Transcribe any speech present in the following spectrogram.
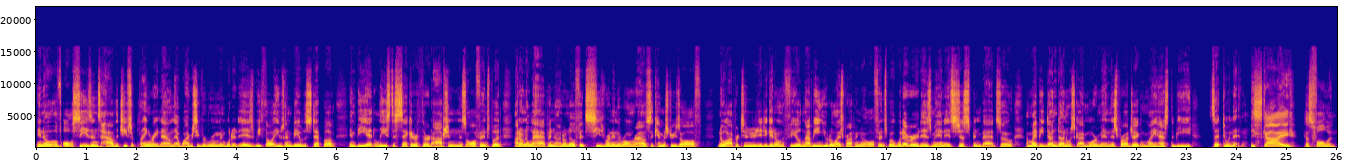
You know, of all seasons, how the Chiefs are playing right now in that wide receiver room and what it is, we thought he was going to be able to step up and be at least a second or third option in this offense. But I don't know what happened. I don't know if it's he's running the wrong routes, the chemistry's off no opportunity to get on the field, not being utilized properly in the offense. But whatever it is, man, it's just been bad. So I might be done done with Skyy Moore, man. This project might has to be set to an end. The sky has fallen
